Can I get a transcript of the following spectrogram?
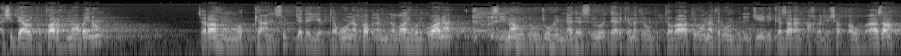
أشداء الكفار رحماء بينهم تراهم ركعا سجدا يبتغون فضلا من الله ورضوانا سيماهم في وجوههم من أثر السجود ذلك مثلهم في التوراة ومثلهم في الإنجيل كزرع أخرج شطأه فآزره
